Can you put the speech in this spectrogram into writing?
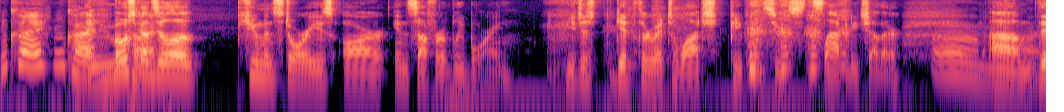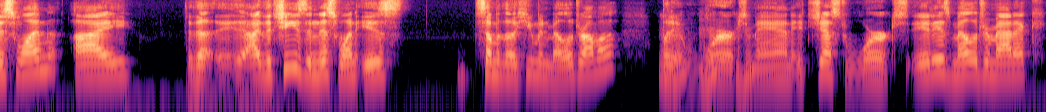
Okay, okay. And most okay. Godzilla human stories are insufferably boring. You just get through it to watch people in suits slap at each other. Oh Um, this one, I the I, the cheese in this one is some of the human melodrama, but Mm-hmm, it worked, man. It just worked. It is melodramatic,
